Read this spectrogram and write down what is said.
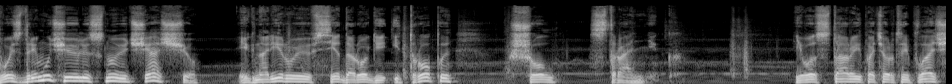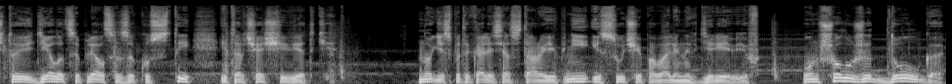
Сквозь дремучую лесную чащу, игнорируя все дороги и тропы, шел странник. Его старый потертый плащ то и дело цеплялся за кусты и торчащие ветки. Ноги спотыкались о старые пни и сучья поваленных деревьев. Он шел уже долго,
